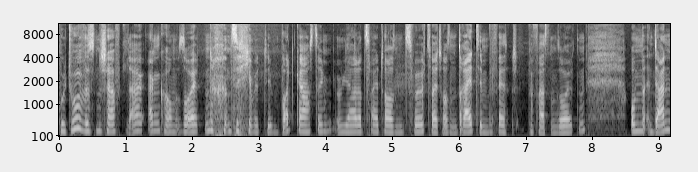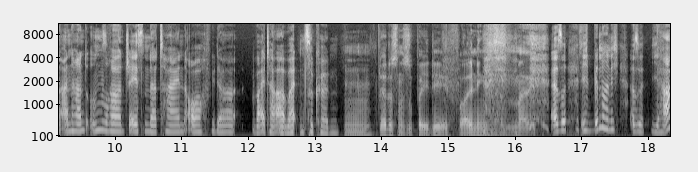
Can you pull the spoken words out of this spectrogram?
Kulturwissenschaftler ankommen sollten und sich mit dem Podcasting im Jahre 2012, 2013 befassen sollten, um dann anhand unserer JSON-Dateien auch wieder weiterarbeiten zu können. Mhm. Ja, das ist eine super Idee. Vor allen Dingen. also ich bin noch nicht, also ja,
